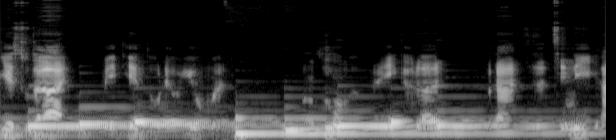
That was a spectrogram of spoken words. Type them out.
耶稣的爱每天都留于我们，帮助我们每一个人，不但只经历它，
